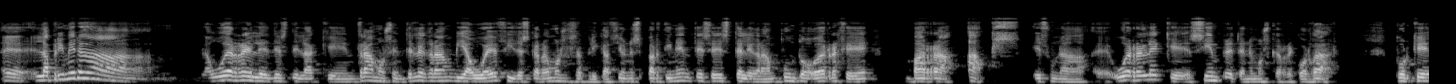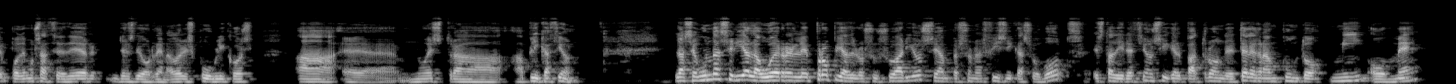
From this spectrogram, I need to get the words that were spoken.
Eh, la primera, la URL desde la que entramos en Telegram vía web y descargamos las aplicaciones pertinentes es telegram.org barra apps. Es una eh, URL que siempre tenemos que recordar. porque podemos acceder desde ordenadores públicos a eh, nuestra aplicación. La segunda sería la URL propia de los usuarios, sean personas físicas o bots. Esta dirección sigue el patrón de telegram.me o me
